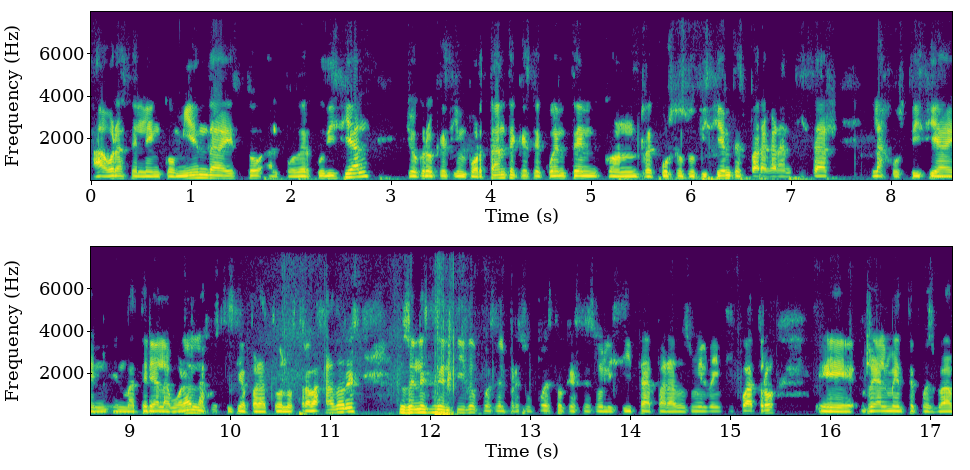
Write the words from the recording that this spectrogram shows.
Ahora se le encomienda esto al Poder Judicial yo creo que es importante que se cuenten con recursos suficientes para garantizar la justicia en, materia laboral, la justicia para todos los trabajadores. Entonces, en ese sentido, pues el presupuesto que se solicita para 2024 eh, realmente pues va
